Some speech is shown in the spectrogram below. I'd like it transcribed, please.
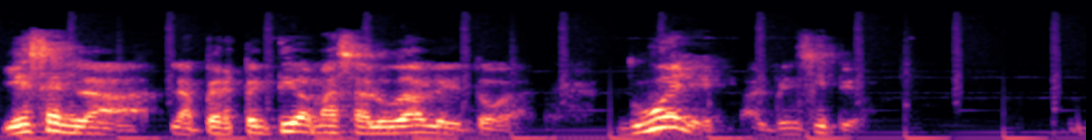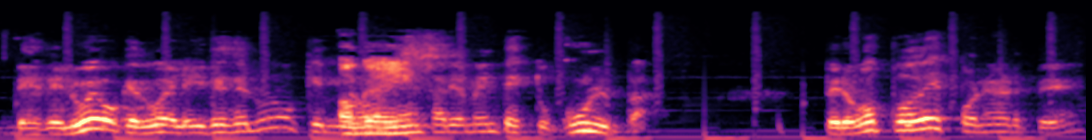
Y esa es la, perspectiva más saludable de todas. Duele al principio. Desde luego que duele y desde luego que no necesariamente es tu culpa. Pero vos podés ponerte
